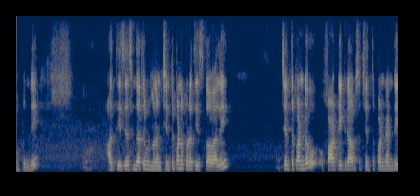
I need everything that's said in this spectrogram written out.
ఉంటుంది. అది తీసేసిన తర్వాత ఇప్పుడు మనం చింతపండు కూడా తీసుకోవాలి. చింతపండు ఫార్టీ గ్రామ్స్ చింతపండు అండి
